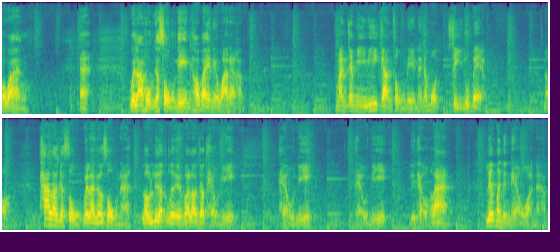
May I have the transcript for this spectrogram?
มาวางอะเวลาผมจะส่งเนนเข้าไปในวัดอะครับ มันจะมีวิธีการส่งเนนให้ทั้งหมด 4 รูปแบบเนาะถ้าเราจะส่งเวลาเราส่งนะ เราเลือกเลยว่าเราจะแถวนี้ แถวนี้ แถวนี้หรือแถวข้างล่าง เลือกมาหนึ่งแถวก่อนนะครับ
